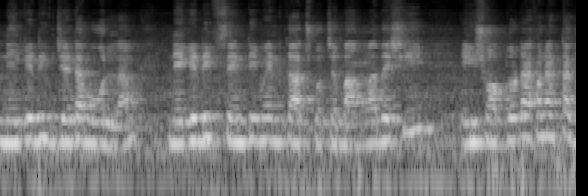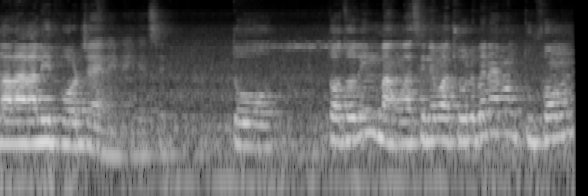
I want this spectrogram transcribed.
নেগেটিভ যেটা বললাম নেগেটিভ সেন্টিমেন্ট কাজ করছে। বাংলাদেশি এই শব্দটা এখন একটা গালাগালির পর্যায়ে নেমে গেছে। তো ততদিন বাংলা সিনেমা চলবে না এবং তুফং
